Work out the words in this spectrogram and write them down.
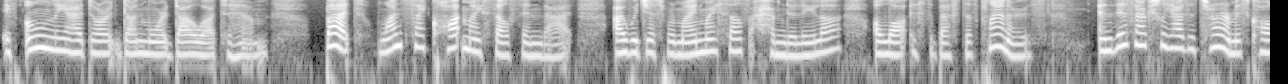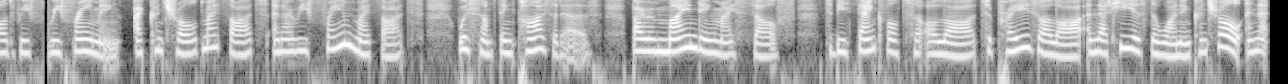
if only I had done more dawah to him. But once I caught myself in that, I would just remind myself, Alhamdulillah, Allah is the best of planners. And this actually has a term. It's called reframing. I controlled my thoughts and I reframed my thoughts with something positive by reminding myself to be thankful to Allah, to praise Allah, and that He is the one in control and that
